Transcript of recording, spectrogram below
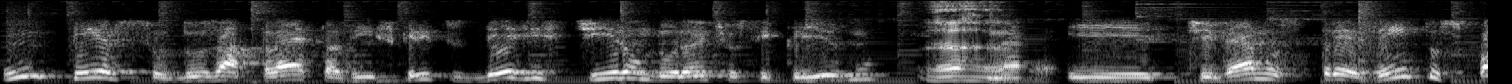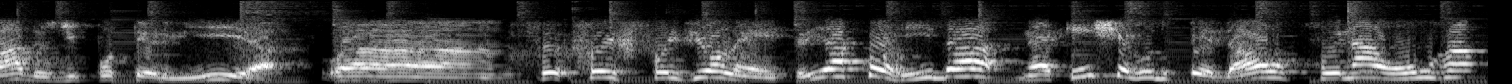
um terço dos atletas inscritos desistiram durante o ciclismo uhum. né? e tivemos 300 quadros de hipotermia. Uh, foi, foi, foi violento. E a corrida, né? quem chegou do pedal foi na honra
